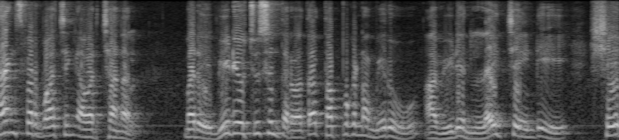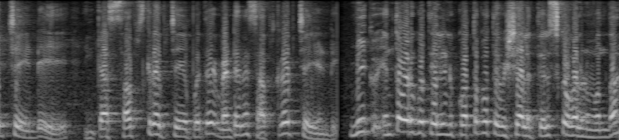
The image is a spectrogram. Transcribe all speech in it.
Thanks for watching our channel మరి వీడియో చూసిన తర్వాత తప్పకుండా మీరు ఆ వీడియోని లైక్ చేయండి షేర్ చేయండి. ఇంకా సబ్స్క్రైబ్ చేయకపోతే వెంటనే సబ్స్క్రైబ్ చేయండి. మీకు ఇంతవరకు తెలియని కొత్త కొత్త విషయాలు తెలుసుకోవాలని ఉందా?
